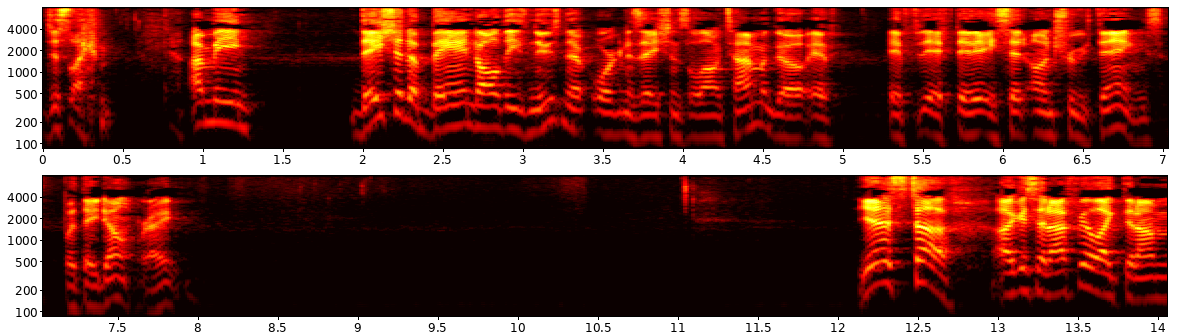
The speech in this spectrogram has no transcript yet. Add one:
Just like, I mean, they should have banned all these news organizations a long time ago if if if they said untrue things, but they don't, right? Yeah, it's tough. Like I said, I feel like that I'm.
